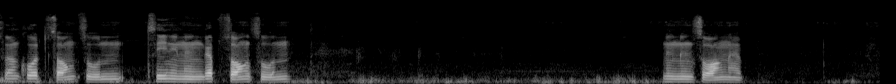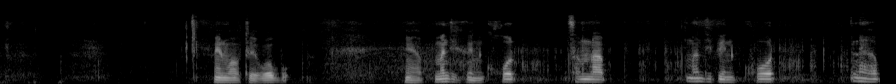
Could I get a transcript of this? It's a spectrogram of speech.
ส่วนโค้ดสองศูนย์สี่หนึ่งหนึ่งกับสองศูนย์ หนึ่งหนึ่งสองนะครับแม่นบอกถือว่าบุเนี่ยครับมันจะเป็นโค้ดสำหรับมันจะเป็นโค้ดนะครับ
